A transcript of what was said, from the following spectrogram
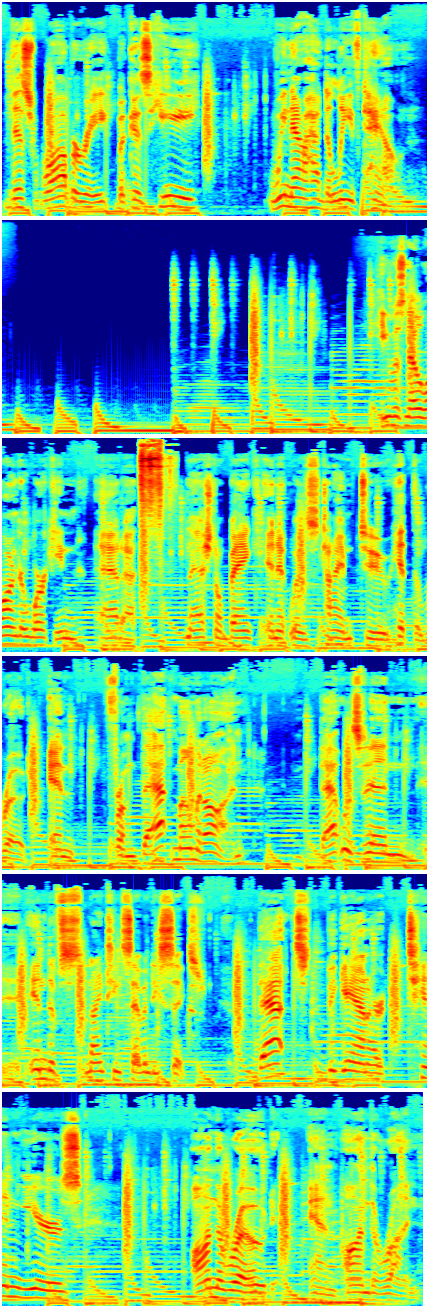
this robbery because he we now had to leave town. He was no longer working at a national bank and it was time to hit the road. And from that moment on, that was in end of 1976. That began our 10 years on the road and on the run.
